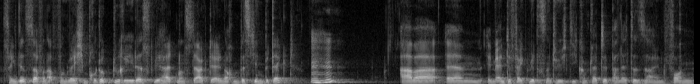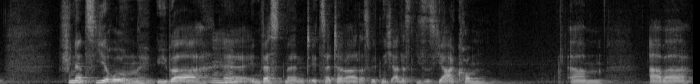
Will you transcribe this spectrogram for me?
Das hängt jetzt davon ab, von welchem Produkt du redest. Wir halten uns da aktuell noch ein bisschen bedeckt. Mhm. Aber ähm, im Endeffekt wird es natürlich die komplette Palette sein von Finanzierung über mhm. äh, Investment etc. Das wird nicht alles dieses Jahr kommen. Ähm, aber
